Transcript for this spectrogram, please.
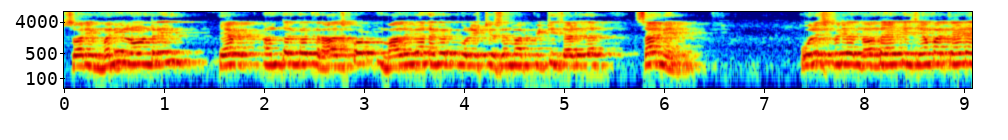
સોરી મની લોન્ડરિંગ એક્ટ અંતર્ગત રાજકોટ માલવિયાનગર પોલીસ સ્ટેશનમાં પીટી જાડેજા સામે પોલીસ ફરિયાદ નોંધાઈ હતી, જેમાં તેણે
